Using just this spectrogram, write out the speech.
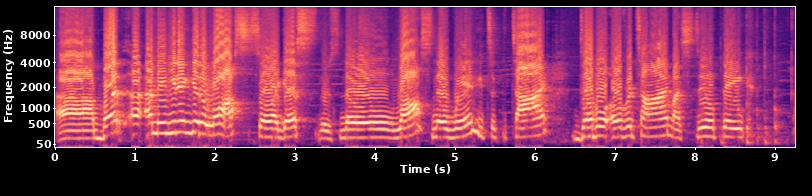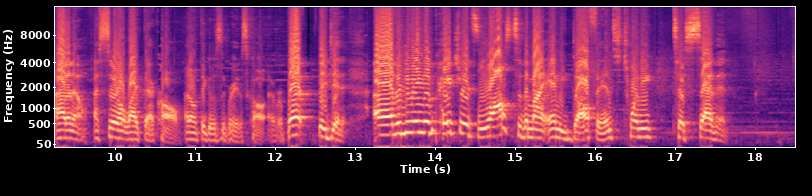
Uh, but, uh, I mean, he didn't get a loss, so I guess there's no loss, no win. He took the tie, double overtime. I still think, I don't know, I still don't like that call. I don't think it was the greatest call ever, but they did it. Uh, the New England Patriots lost to the Miami Dolphins 20 to 7.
